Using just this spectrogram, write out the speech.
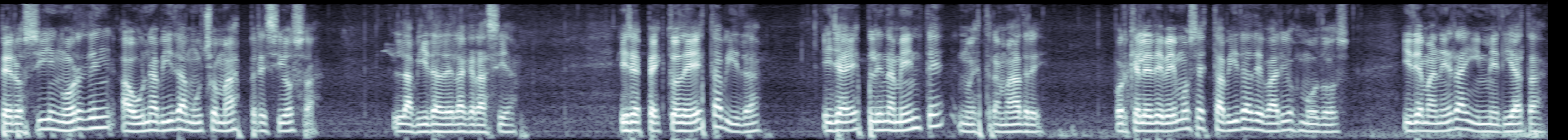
pero sí en orden a una vida mucho más preciosa, la vida de la gracia. Y respecto de esta vida, ella es plenamente nuestra madre porque le debemos esta vida de varios modos y de manera inmediata,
